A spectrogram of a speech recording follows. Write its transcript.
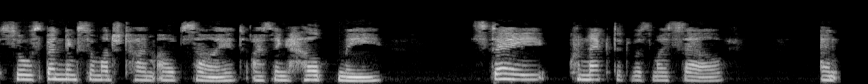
so spending so much time outside, I think helped me stay connected with myself and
